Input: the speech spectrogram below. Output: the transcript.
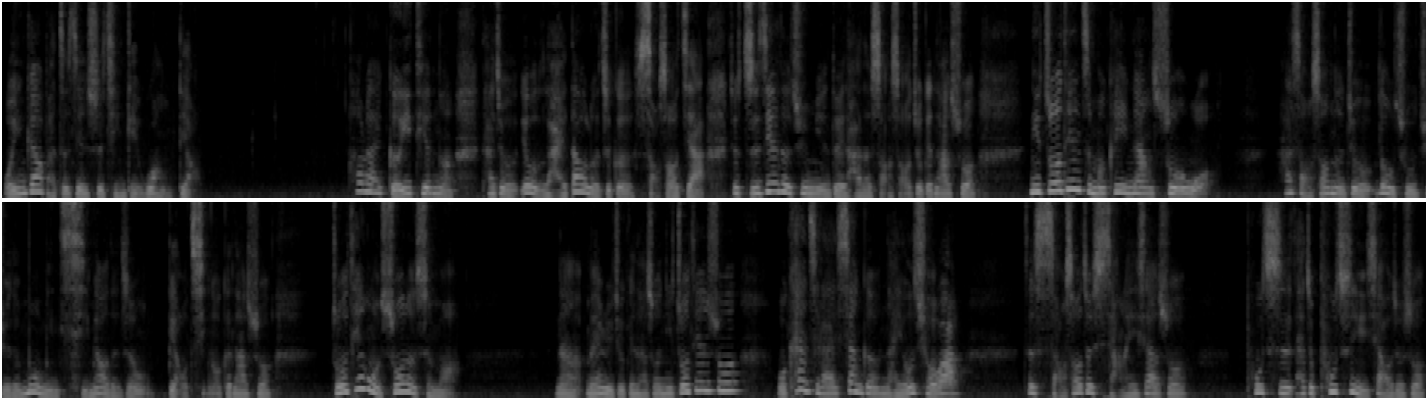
我应该要把这件事情给忘掉。”后来隔一天呢，他就又来到了这个嫂嫂家，就直接的去面对他的嫂嫂，就跟他说：“你昨天怎么可以那样说我？”他嫂嫂呢就露出觉得莫名其妙的这种表情哦，跟他说：“昨天我说了什么？”那 Mary 就跟他说：“你昨天说我看起来像个奶油球啊。”这嫂嫂就想了一下，说：“噗嗤，他就噗嗤一笑，就说：‘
